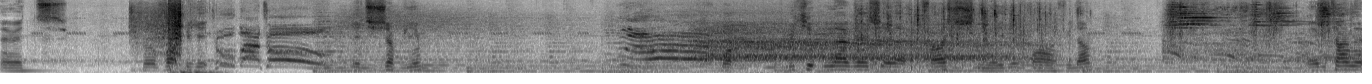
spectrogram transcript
Evet. Şöyle ufak bir ge- To battle! geçiş yapayım. Vikingler ve şeyler savaş içindeydi falan filan. Ve bir tane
